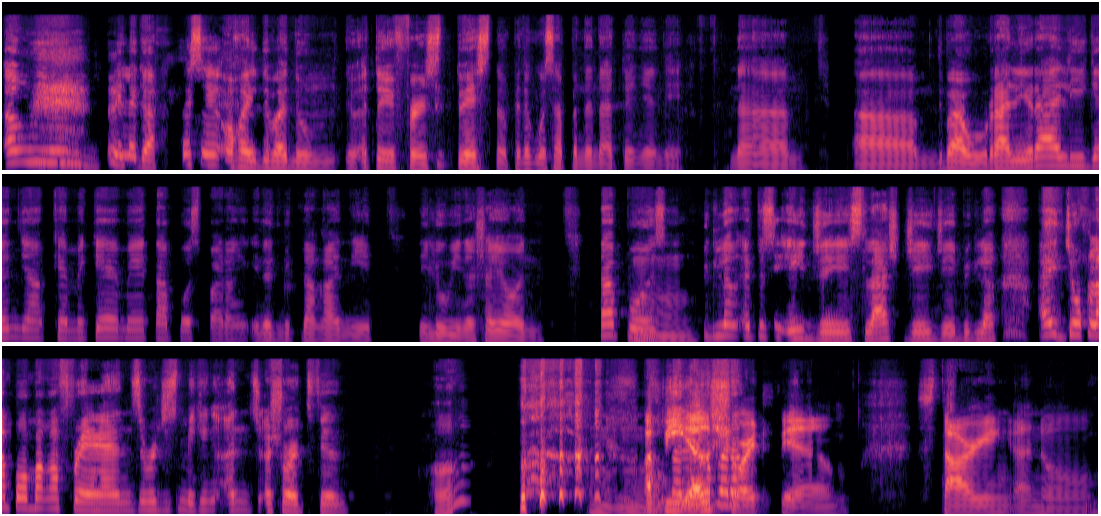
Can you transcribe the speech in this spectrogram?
Ang weird talaga. Kasi, okay, di ba, nung, ito yung first twist, no? Pinag-usapan na natin yan eh. Na, um, di ba, rally-rally, ganyan, keme-keme, tapos parang inadmit na nga ni, ni Louie na siya yon. Tapos, Mm. biglang ito si AJ slash JJ, biglang, ay, joke lang po mga friends, we're just making an- a short film. Huh? Mm-mm. A BL talaga parang- short film starring ano,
